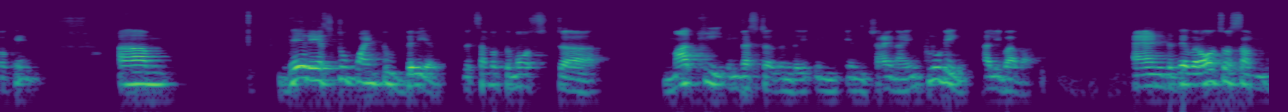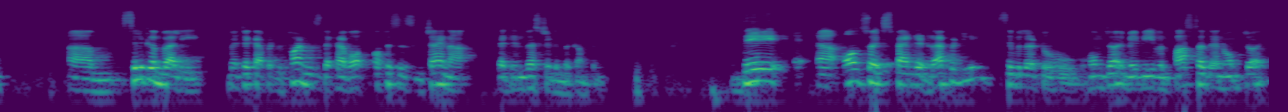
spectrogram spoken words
Okay, um, they raised 2.2 billion with some of the most uh, marquee investors in, the, in, in China, including Alibaba. And there were also some um, Silicon Valley venture capital funds that have offices in China that invested in the company. They uh, also expanded rapidly, similar to HomeJoy, maybe even faster than HomeJoy,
